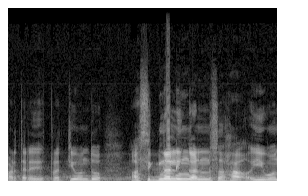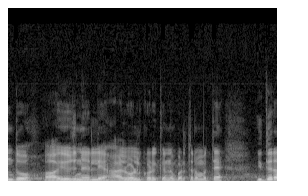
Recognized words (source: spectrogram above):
ಮಾಡ್ತಾರೆ. ಪ್ರತಿಯೊಂದು ಸಿಗ್ನಲಿಂಗನ್ನು ಸಹ ಈ ಒಂದು ಯೋಜನೆಯಲ್ಲಿ ಅಳವಡಿಕೆಯನ್ನು ಬರ್ತಾರೆ. ಮತ್ತು ಇದರ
